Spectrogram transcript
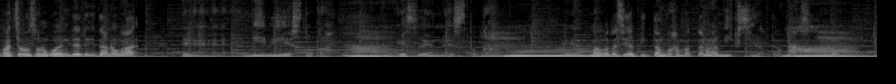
まあ、ちょうどその頃に出てきたのが、えー BBS とか、はい SNS とか、うん。えーまあ、私がぴったんこハマったのがミクシーだったわけですけども。あ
